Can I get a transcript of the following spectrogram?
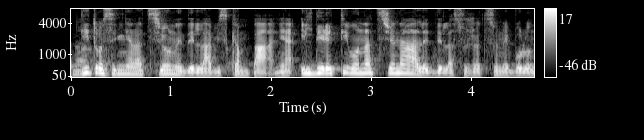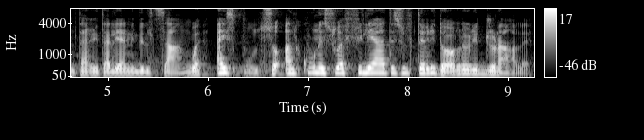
Dietro segnalazione dell'Avis Campania, il direttivo nazionale dell'Associazione Volontari Italiani del Sangue ha espulso alcune sue affiliate sul territorio regionale.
